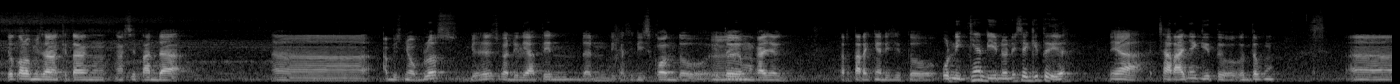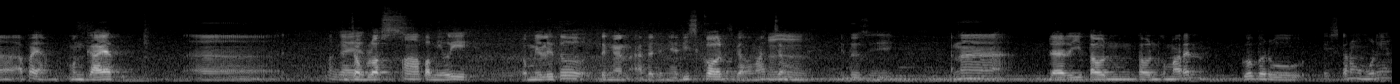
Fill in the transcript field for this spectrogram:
Itu kalau misalnya kita ng- ngasih tanda eh, abis nyoblos biasanya suka diliatin dan dikasih diskon tuh. Itu Hmm. yang makanya tertariknya di situ. Uniknya di Indonesia gitu ya. Ya. Caranya gitu untuk eh, apa ya menggayat eh, menggait, Mencoblos. eh, pemilih. Pemilih tuh dengan adanya diskon segala macam Hmm. itu sih. Karena dari tahun-tahun kemarin gue baru eh sekarang umurnya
